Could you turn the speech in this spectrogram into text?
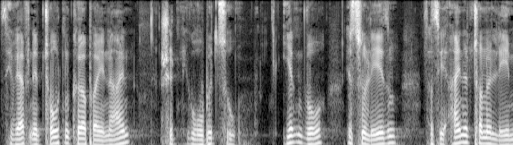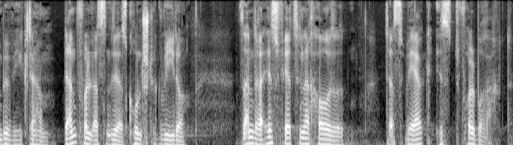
Sie werfen den toten Körper hinein, schütten die Grube zu. Irgendwo ist zu lesen, dass sie eine Tonne Lehm bewegt haben. Dann verlassen sie das Grundstück wieder. Sandra S. fährt sie nach Hause. Das Werk ist vollbracht.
